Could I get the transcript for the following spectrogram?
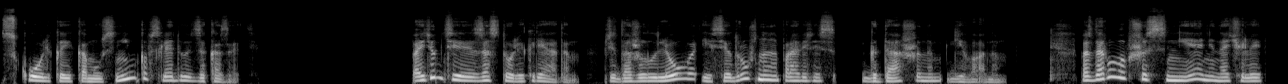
сколько и кому снимков следует заказать. «Пойдемте за столик рядом», — предложил Лева, и все дружно направились к Дашиным диванам. Поздоровавшись с ней, они начали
